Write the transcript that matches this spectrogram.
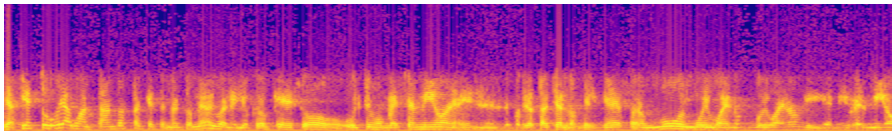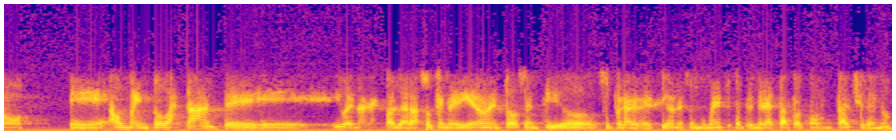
y así estuve aguantando hasta que terminó el torneo. Y bueno, yo creo que esos últimos meses míos en el Deportivo Táchira del 2010 fueron muy, muy buenos, muy buenos. Y el nivel mío eh, aumentó bastante. Eh, y bueno, el espaldarazo que me dieron en todo sentido, súper agradecido en ese momento, esa primera etapa con Táchira, ¿no?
